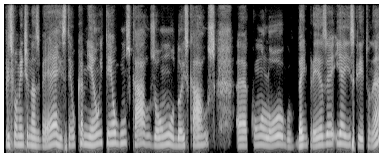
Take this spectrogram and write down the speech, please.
principalmente nas BRs, tem o caminhão e tem alguns carros, ou um ou dois carros, é, com o logo da empresa e aí escrito, né?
